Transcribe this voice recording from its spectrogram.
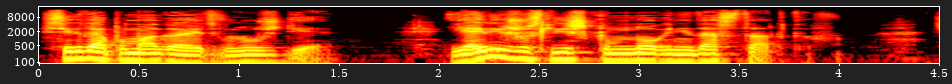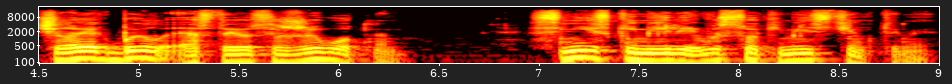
всегда помогают в нужде. Я вижу слишком много недостатков. Человек был и остается животным. С низкими или высокими инстинктами.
